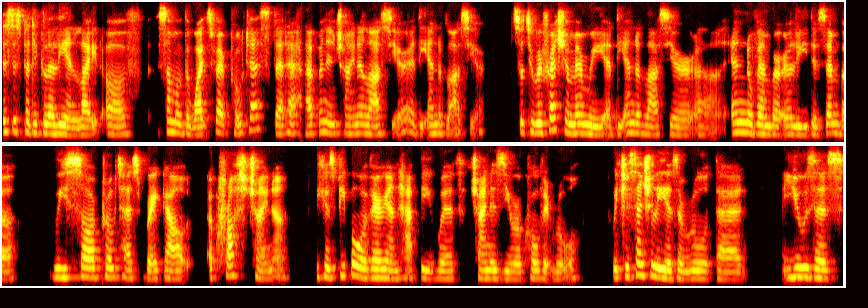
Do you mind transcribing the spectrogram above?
this is particularly in light of some of the widespread protests that had happened in china last year at the end of last year so to refresh your memory, at the end of last year, uh, end November, early December, we saw protests break out across China because people were very unhappy with China's zero COVID rule, which essentially is a rule that uses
